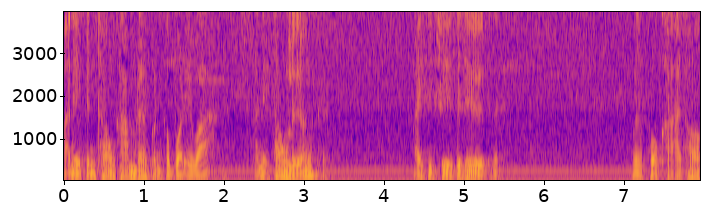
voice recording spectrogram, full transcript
อันนี้เป็นท่องข้ามได้ผลกับบริวาอันนี้ท่องเหลือง ไปซื้อก็ซื้อเหมือ พวกข้าท่อง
